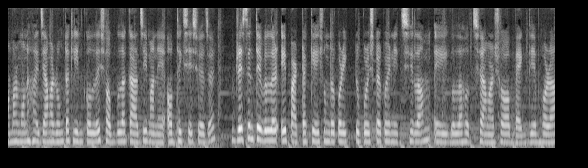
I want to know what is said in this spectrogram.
আমার মনে হয় যে আমার রুমটা ক্লিন করলে সবগুলা কাজই মানে অর্ধেক শেষ হয়ে যায়। ড্রেসিং টেবিলের এই পার্টটাকে সুন্দর করে একটু পরিষ্কার করে নিচ্ছিলাম। এইগুলা হচ্ছে আমার সব ব্যাগ দিয়ে ভরা।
